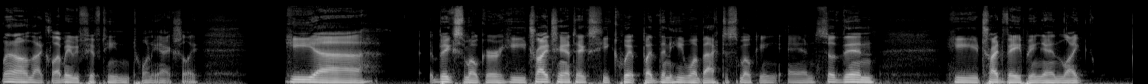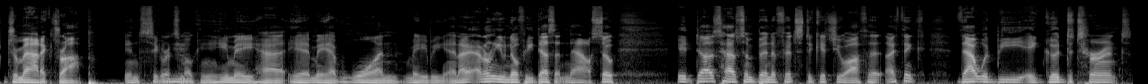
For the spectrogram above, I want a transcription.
well, not close, maybe 15, 20 actually. He uh, a big smoker. He tried Chantix, he quit, but then he went back to smoking, and so then he tried vaping and like dramatic drop in cigarette mm-hmm. smoking. He may have he may have one maybe, and I, I don't even know if he does it now. So it does have some benefits to get you off it. I think that would be a good deterrent.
